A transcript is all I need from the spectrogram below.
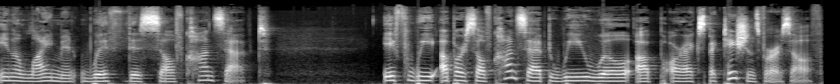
in alignment with this self concept if we up our self concept, we will up our expectations for ourselves.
